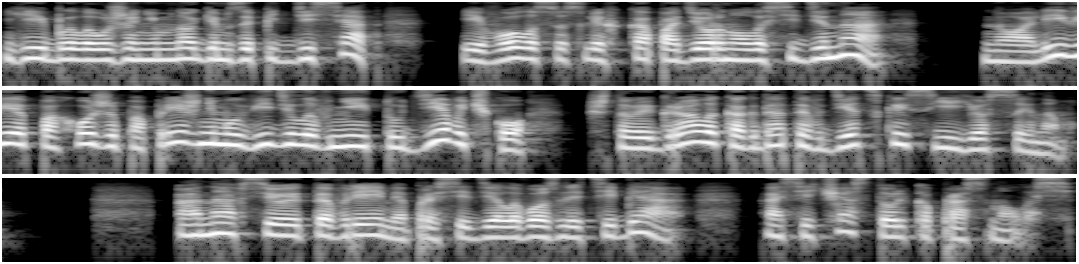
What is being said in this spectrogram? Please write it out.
Ей было уже немногим за пятьдесят, и волосы слегка подернула седина, но Оливия, похоже, по-прежнему видела в ней ту девочку, что играла когда-то в детской с ее сыном. Она все это время просидела возле тебя, а сейчас только проснулась.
